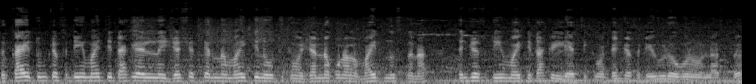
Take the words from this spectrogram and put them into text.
तर काही तुमच्यासाठी ही माहिती टाकलेली नाही. ज्या शेतकऱ्यांना माहिती नव्हती किंवा ज्यांना कोणाला माहीत नसतं ना त्यांच्यासाठी ही माहिती टाकलेली असते किंवा त्यांच्यासाठी व्हिडिओ बनवला असतं.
